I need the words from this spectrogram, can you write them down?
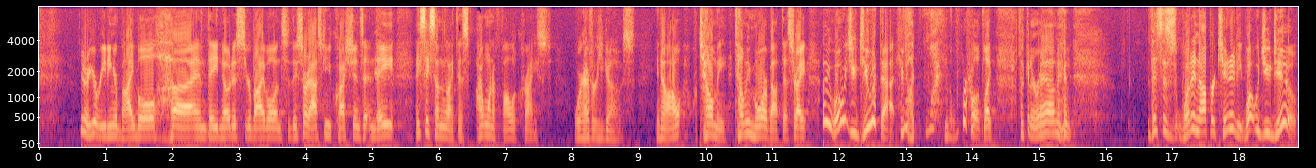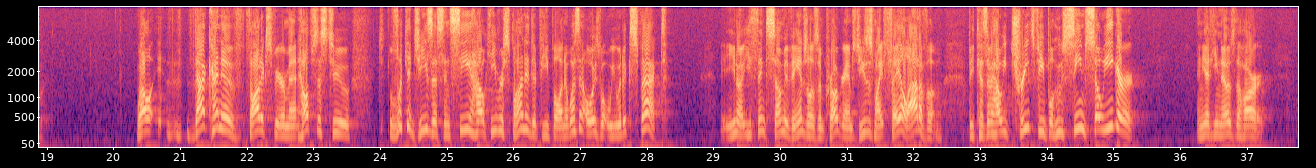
you know, you're reading your Bible uh, and they notice your Bible and so they start asking you questions and they, they say something like this I want to follow Christ wherever he goes. You know, I'll, tell me, tell me more about this, right? I mean, what would you do with that? You'd be like, what in the world? Like looking around and this is what an opportunity. What would you do? Well, that kind of thought experiment helps us to look at Jesus and see how he responded to people, and it wasn't always what we would expect. You know, you think some evangelism programs, Jesus might fail out of them because of how he treats people who seem so eager. And yet he knows the heart,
